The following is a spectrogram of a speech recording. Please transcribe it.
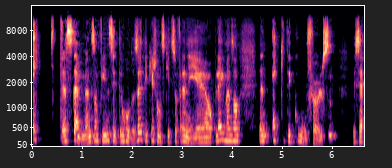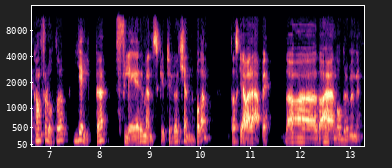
ekte stemmen som fins i hodet sitt. Ikke sånn schizofreniopplegg, men sånn den ekte godfølelsen. Hvis jeg kan få lov til å hjelpe flere mennesker til å kjenne på den, da skal jeg være happy. Da, da har jeg nådd drømmen min.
